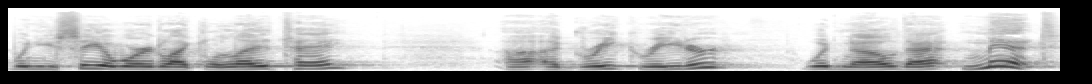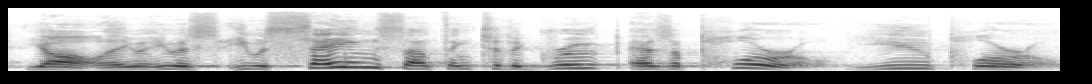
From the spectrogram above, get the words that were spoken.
when you see a word like lete, uh, a Greek reader would know that meant y'all. He was, he was saying something to the group as a plural, you plural.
